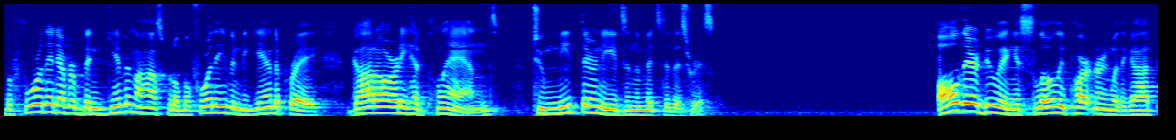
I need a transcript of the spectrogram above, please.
before they'd ever been given the hospital, before they even began to pray, God already had planned to meet their needs in the midst of this risk. All they're doing is slowly partnering with a God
